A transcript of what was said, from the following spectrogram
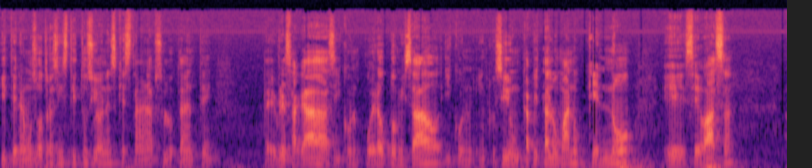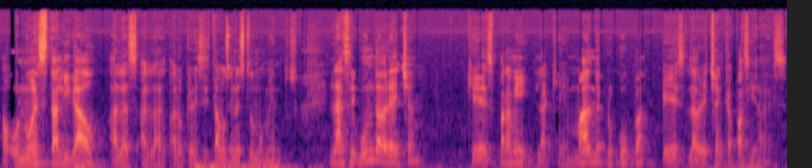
y tenemos otras instituciones que están absolutamente rezagadas y con el poder automizado y con inclusive un capital humano que no eh, se basa o no está ligado a, las, a, lo que necesitamos en estos momentos. La segunda brecha, que es para mí la que más me preocupa, es la brecha en capacidades.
